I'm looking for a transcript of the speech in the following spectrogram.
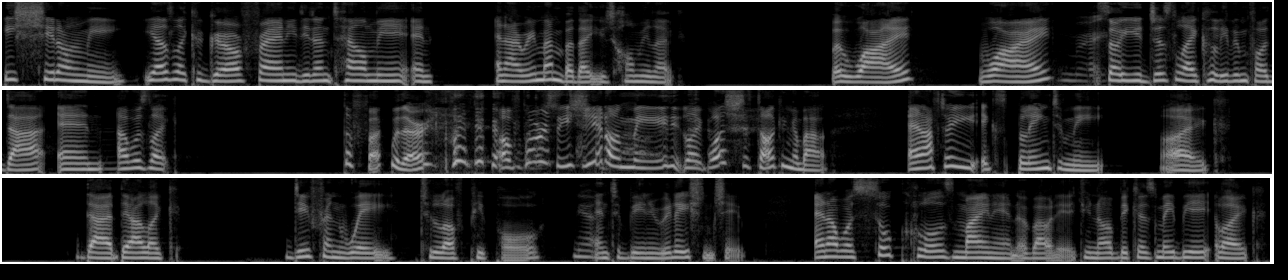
he shit on me. He has like a girlfriend. He didn't tell me. And and I remember that you told me like, but why? Why? Right. So you just like leave him for that? And mm-hmm. I was like, the fuck with her? of course he shit on me. Like, what's she talking about? And after he explained to me, like, that there are like different way to love people Yeah. and to be in a relationship. And I was so close minded about it, you know, because maybe like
